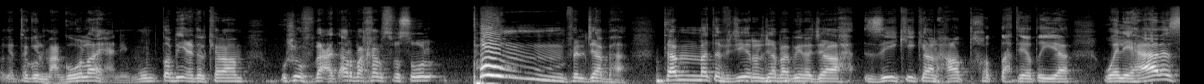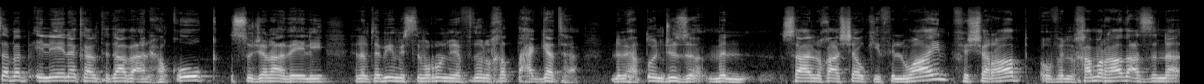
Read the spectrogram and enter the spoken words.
فقلت أقول معقولة؟ يعني مو طبيعي ذا الكلام. وشوف بعد أربع خمس فصول boom في الجبهة. تم تفجير الجبهة بنجاح. زيكي كان حاط خطة احتياطية ولهذا السبب إلينا كانت تدافع عن حقوق السجناء ذيلي. لأنهم تبيهم يستمرون ينفذون الخطة حقتها. أنهم يحطون جزء من سائل النخاع الشوكي في ال wine في الشراب وفي الخمر هذا على أساس إن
